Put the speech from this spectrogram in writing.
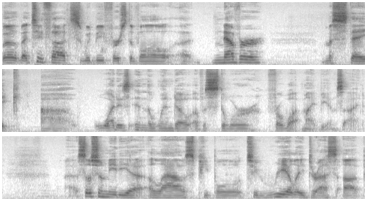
Well, my two thoughts would be first of all, uh, never mistake uh, what is in the window of a store for what might be inside. Uh, social media allows people to really dress up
